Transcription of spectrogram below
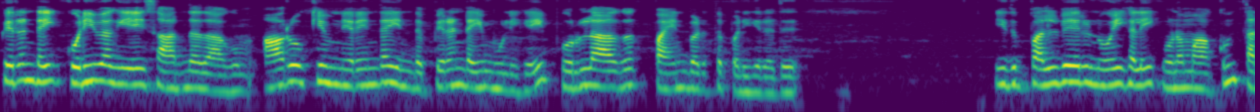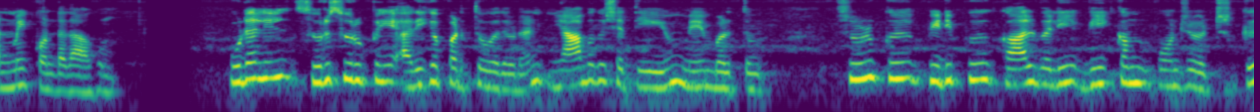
பிரண்டை கொடி வகையை சார்ந்ததாகும். ஆரோக்கியம் நிறைந்த இந்த பிரண்டை மூலிகை பொருளாக பயன்படுத்தப்படுகிறது. இது பல்வேறு நோய்களை குணமாக்கும் தன்மை கொண்டதாகும். உடலில் சுறுசுறுப்பை அதிகப்படுத்துவதுடன் ஞாபக சக்தியையும் மேம்படுத்தும். சுழுக்கு பிடிப்பு கால்வலி வீக்கம் போன்றவற்றிற்கு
